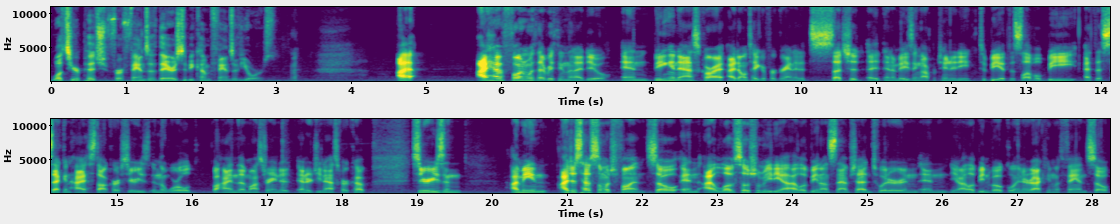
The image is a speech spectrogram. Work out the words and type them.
What's your pitch for fans of theirs to become fans of yours? I I have fun with everything that I do, and being in NASCAR, I, I don't take it for granted. It's such a, a, an amazing opportunity to be at this level, be at the second highest stock car series in the world, behind the Monster Energy NASCAR Cup series, and I mean, I just have so much fun. So, and I love social media. I love being on Snapchat and Twitter, and and you know, I love being vocal and interacting with fans. So,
